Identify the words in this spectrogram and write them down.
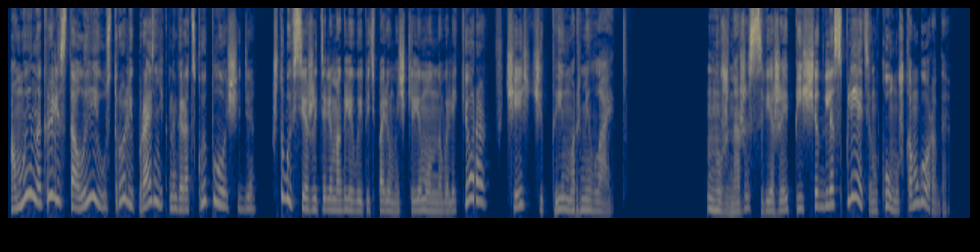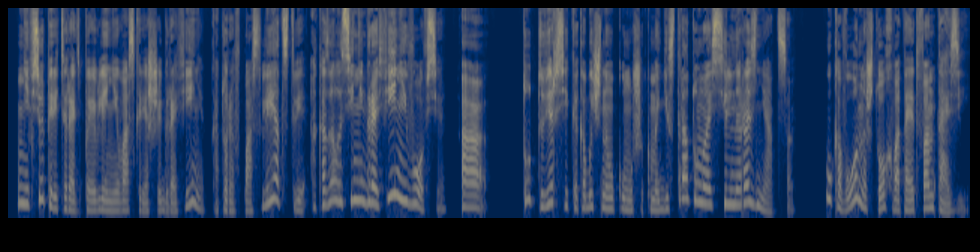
А мы накрыли столы и устроили праздник на городской площади, чтобы все жители могли выпить по рюмочке лимонного ликера в честь читы Мармелайт. Нужна же свежая пища для сплетен кумушкам города. Не все перетирать появление воскресшей графини, которая впоследствии оказалась и не графиней вовсе, а... Тут версии, как обычно у кумушек магистратума, сильно разнятся. У кого на что хватает фантазии.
